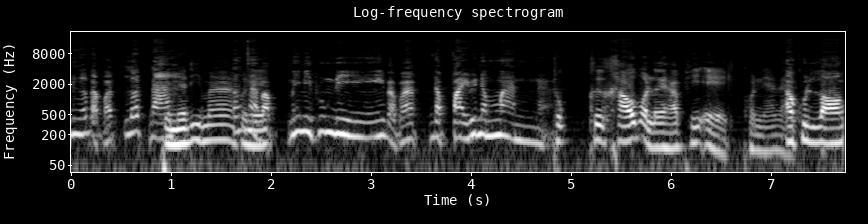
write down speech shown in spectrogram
เนื้อแบบว่าเลิศนะเขียนเนื้อดีมากตั้งคนแต่นี้แบบไม่มีพรุ่งนี้แบบว่าดับไฟด้วยน้ำมันอะ ทุก คือเขาหมดเลยครับ พี่เอกคนเนี้ยแหละ เอาคุณร้อง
